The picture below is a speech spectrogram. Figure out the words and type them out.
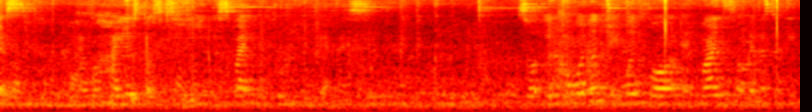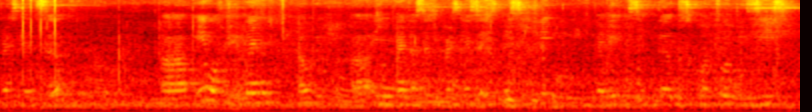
Than 5 years, have a higher toxicity despite improved PFS. So in hormonal treatment for advanced or metastatic breast cancer, uh, aim of treatment uh, with, uh, in metastatic breast cancer is basically to evaluate the symptoms, control disease,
